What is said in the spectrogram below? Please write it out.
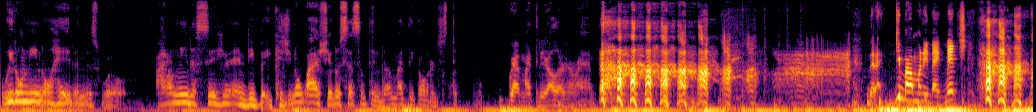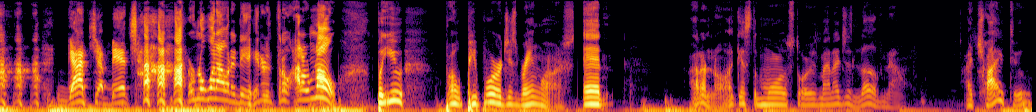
we don't need no hate in this world. I don't need to sit here and debate because you know why I should have said something dumb. I think I would have just took grabbed my three dollars and ran. Be like, give my money back, bitch. gotcha, bitch. I don't know what I would have did. Hit her throat. I don't know. But you, bro, people are just brainwashed. And I don't know. I guess the moral story is, man, I just love now. I try to.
